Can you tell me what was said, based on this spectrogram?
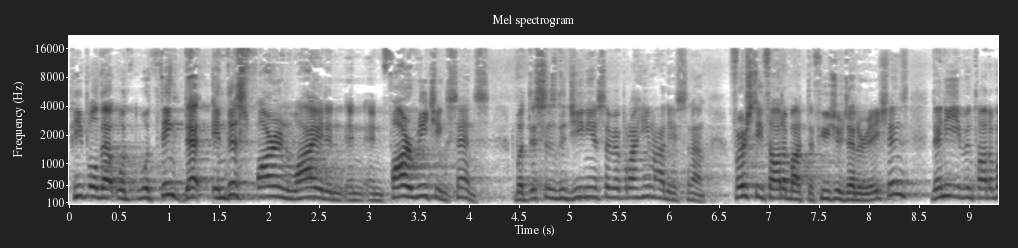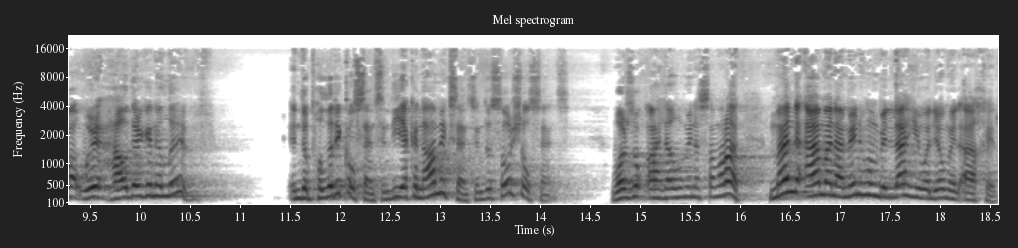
people that would, would think that in this far and wide and, and, and far reaching sense. But this is the genius of Ibrahim alayhi First he thought about the future generations, then he even thought about where, how they're going to live in the political sense, in the economic sense, in the social sense. وَارْزُقْ أَهْلَهُ مِنَ الثَّمَرَاتِ مَنْ آمَنَ مِنْهُمْ بِاللَّهِ وَالْيَوْمِ الْآخِرِ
